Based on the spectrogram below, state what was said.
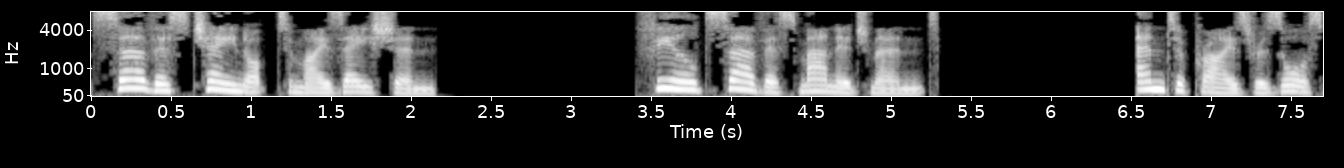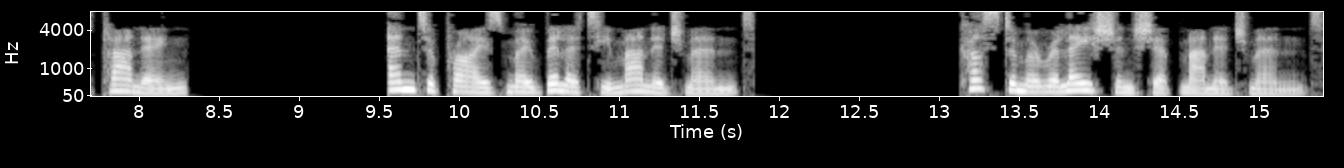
Service chain optimization. Field service management Enterprise resource planning Enterprise mobility management Customer relationship management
